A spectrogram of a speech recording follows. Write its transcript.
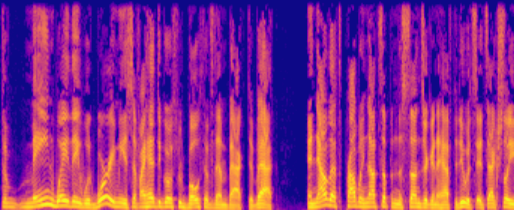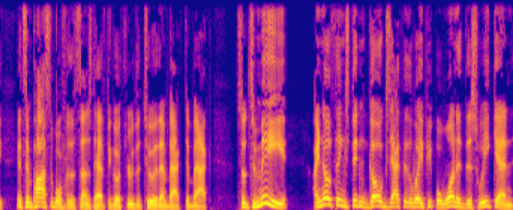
the main way they would worry me is if I had to go through both of them back to back. And now that's probably not something the Suns are going to have to do. It's it's actually it's impossible for the Suns to have to go through the two of them back to back. So to me, I know things didn't go exactly the way people wanted this weekend,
